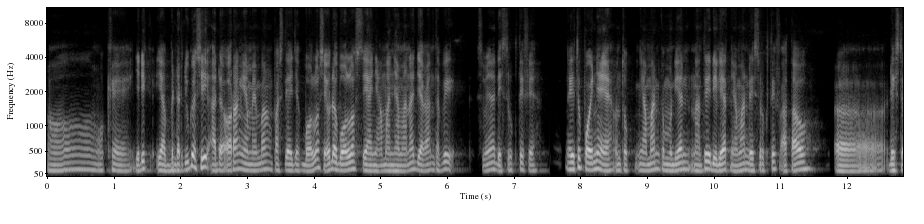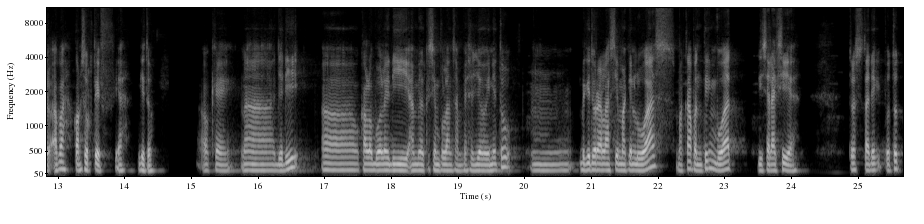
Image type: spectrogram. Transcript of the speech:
oh oke jadi ya benar juga sih ada orang yang memang pas diajak bolos ya udah bolos ya nyaman nyaman aja kan tapi sebenarnya destruktif ya nah itu poinnya ya untuk nyaman kemudian nanti dilihat nyaman destruktif atau uh, destru apa konstruktif ya gitu oke nah jadi uh, kalau boleh diambil kesimpulan sampai sejauh ini tuh hmm, begitu relasi makin luas maka penting buat diseleksi ya. Terus tadi Putut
